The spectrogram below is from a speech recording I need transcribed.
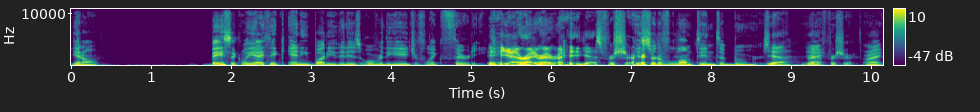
you know, basically I think anybody that is over the age of like 30 yeah, right, right, right. Yes, for sure. is sort of lumped into boomers. yeah, yeah, right? for sure. right?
